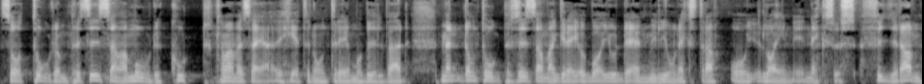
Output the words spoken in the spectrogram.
så tog de precis samma moderkort kan man väl säga. Det heter nog inte det i mobilvärld. Men de tog precis samma grej och bara gjorde en miljon extra och la in i Nexus 4.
